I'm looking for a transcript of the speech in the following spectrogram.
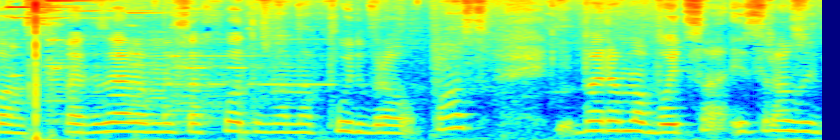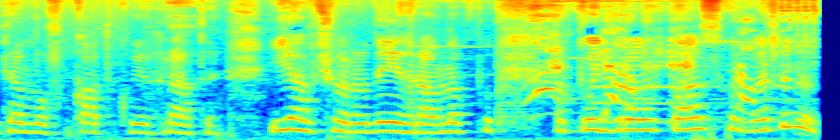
Пас. Так, зараз ми заходимо на путь Брау Пас і беремо бойця і зразу йдемо в катку грати. Я вчора не грав на, на путь Брау Пас, бачите?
